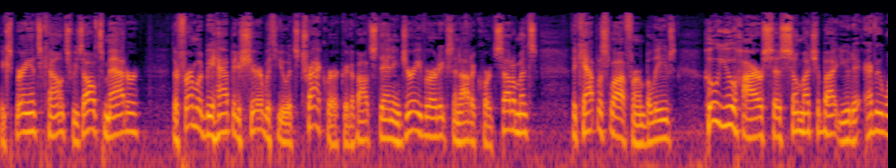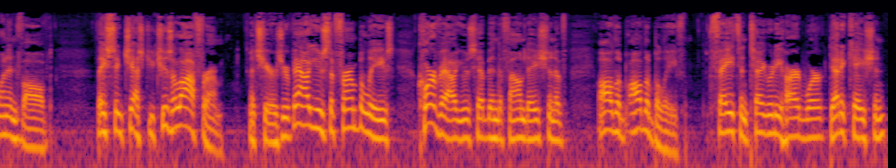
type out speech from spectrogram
experience counts, results matter. The firm would be happy to share with you its track record of outstanding jury verdicts and out of court settlements. The Caplis Law Firm believes who you hire says so much about you to everyone involved. They suggest you choose a law firm that shares your values. The firm believes core values have been the foundation of all the all the belief faith, integrity, hard work, dedication.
